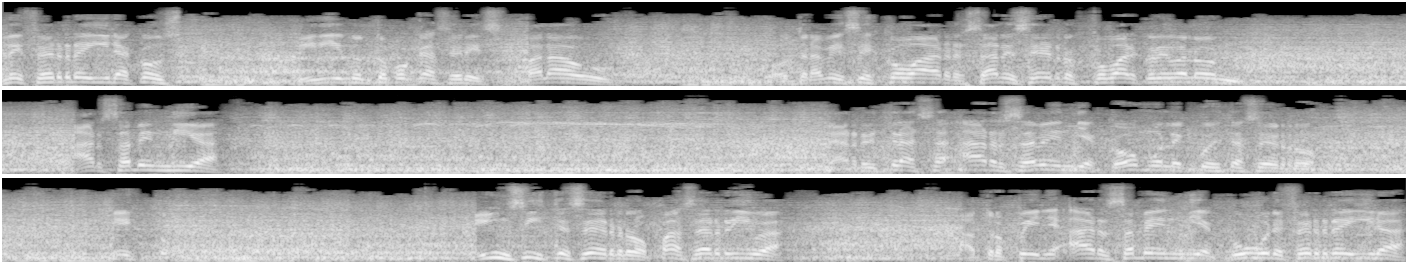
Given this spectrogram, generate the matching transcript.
de Ferreira. Con... Pidiendo el topo Cáceres. Palau. Otra vez Escobar. Sale Cerro. Escobar con el balón. Arzamendia. La retrasa Arzamendia. ¿Cómo le cuesta a Cerro? Esto. Insiste Cerro. Pasa arriba. Atropella Arzamendia. Cubre Ferreira.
